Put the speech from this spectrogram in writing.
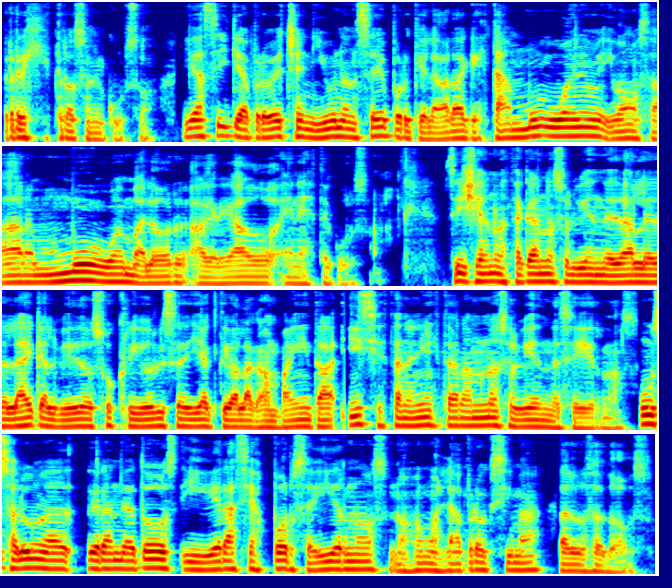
registrados en el curso. Y así que aprovechen y únanse porque la verdad que está muy bueno y vamos a dar muy buen valor agregado en este curso. Si llegan hasta acá no se olviden de darle like al video, suscribirse y activar la campanita. Y si están en Instagram no se olviden de seguirnos. Un saludo grande a todos y gracias por seguirnos. Nos vemos la próxima. Saludos a todos.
